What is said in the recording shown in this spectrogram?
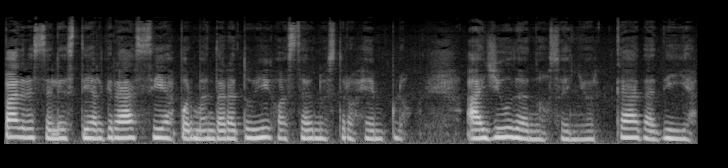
Padre Celestial, gracias por mandar a tu Hijo a ser nuestro ejemplo. Ayúdanos, Señor, cada día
